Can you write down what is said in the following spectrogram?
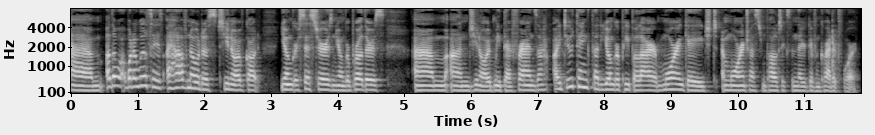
Um, although, what I will say is, I have noticed, you know, I've got younger sisters and younger brothers um, and, you know, I'd meet their friends. I, I, do think that younger people are more engaged and more interested in politics than they're given credit for.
